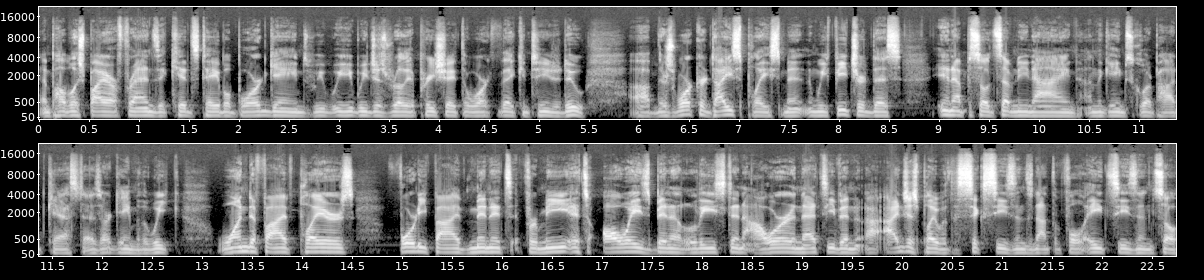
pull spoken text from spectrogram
and published by our friends at Kids Table Board Games. We, we, we just really appreciate the work that they continue to do. Uh, there's worker dice placement, and we featured this in episode 79 on the Game Schooler podcast as our game of the week. One to five players. 45 minutes. For me it's always been at least an hour and that's even i just play with the six seasons not the full eight seasons so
